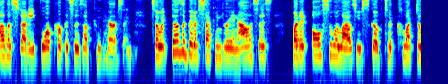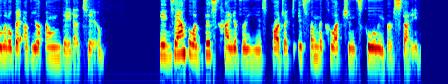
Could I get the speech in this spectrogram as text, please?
of a study for purposes of comparison. So it does a bit of secondary analysis, but it also allows you scope to collect a little bit of your own data too. The example of this kind of reuse project is from the collection School Leaver study.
